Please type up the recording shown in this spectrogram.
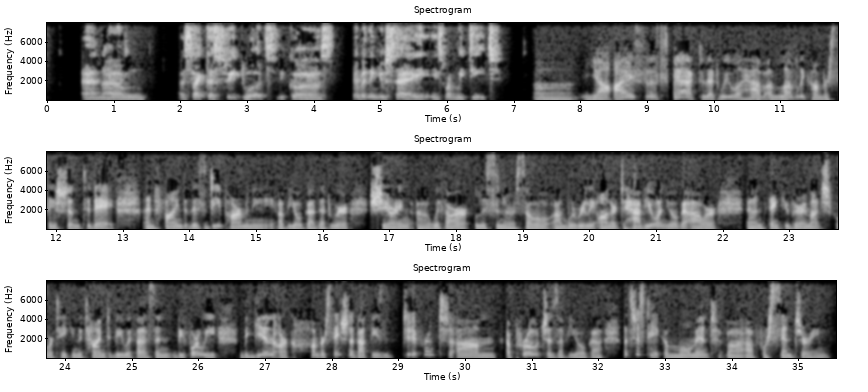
And um, it's like a sweet words because everything you say is what we teach. Uh, yeah, I suspect that we will have a lovely conversation today and find this deep harmony of yoga that we're sharing uh, with our listeners. So um, we're really honored to have you on Yoga Hour, and thank you very much for taking the time to be with us. And before we begin our conversation about these different um, approaches of yoga, let's just take a moment uh, for centering.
